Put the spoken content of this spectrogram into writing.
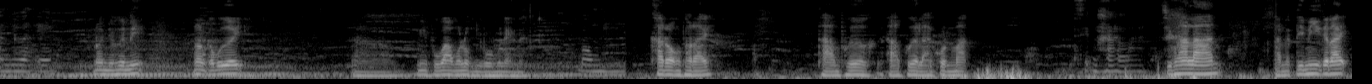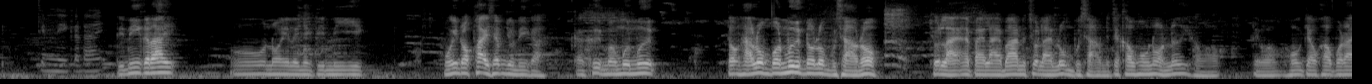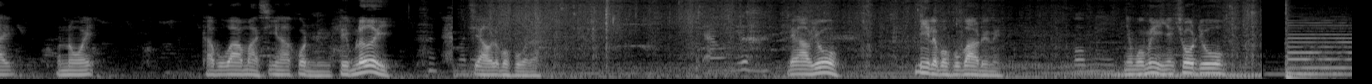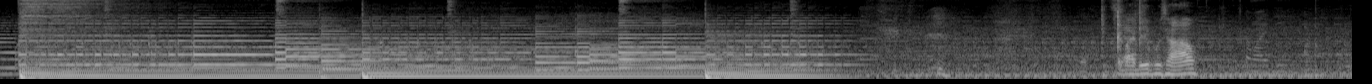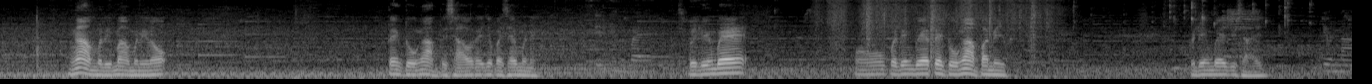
อนอยู่กันเองนอนอยู่คืนนี้ นอนกับเอ้ยอ่ามีผู้ว่ามาลบอยู่บ่มื้อแรงนะบ่มีค่ารองเท่าไหร่ถามเพื่อถามเพื่อหลายคนมาก15ล้าน15ล้านอันนั้นที่นี่ก็ได้ กินนี้ก็ได้ที่นี่ก็ได้ โอ้น้อยเลยยังที่นี่อีกโอ้ยดอกไผ่ช้ำอยู่นี่กะกลางคืนมามืดๆต้องหาลมบอนมืดเนาะลมผู้ชาวเนาะชวนหลายไอ้ไปหลายบ้านชวนหลายลมผู้ชาวนี่จะเข้าห้องนอนเลยเขาบอกแต่ว่าห้องเจ้าเข้าบ่ได้มันน้อย ถ้าผู้ว่ามาสี่ห้าคนนี่เต็มเลยสิเอาแล้วบ่พูดนะเจ้าอยู่ยังเอาอยู่นี่แหละบ่ผู้บ่าวเดี๋ยวนี้บ่มียังบ่มียังโชดอยู่สบายดีผู้ชาวสบายดีงามมาดีมากมื้อนี้เนาะ แต่งตัวงามแต่เช้าแท้จะไปใช้มื้อนี้สิลิงแบสิไปเลี้ยงแบะโอ้ไปเลี้ยงแบะแต่งตัวงามปานนี้ไปเลี้ยงแบะอยู่ไสอยู่นา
